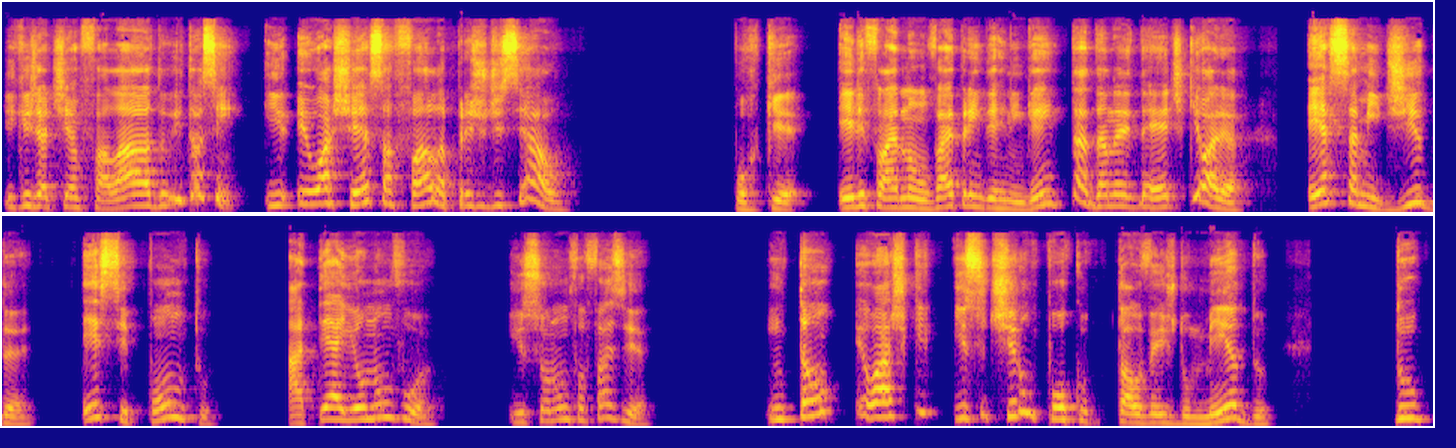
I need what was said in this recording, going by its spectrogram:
e que já tinha falado. Então, assim, eu achei essa fala prejudicial. Porque ele falar não vai prender ninguém, tá dando a ideia de que, olha, essa medida, esse ponto, até aí eu não vou. Isso eu não vou fazer. Então, eu acho que isso tira um pouco, talvez, do medo do,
